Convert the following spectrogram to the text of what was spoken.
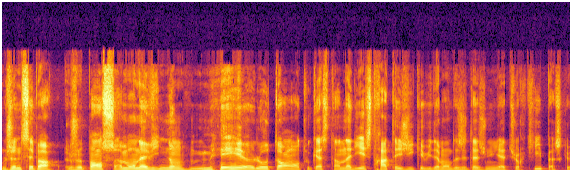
Je ne sais pas. Je pense, à mon avis, non. Mais l'OTAN, en tout cas, c'est un allié stratégique évidemment des États-Unis, la Turquie, parce que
